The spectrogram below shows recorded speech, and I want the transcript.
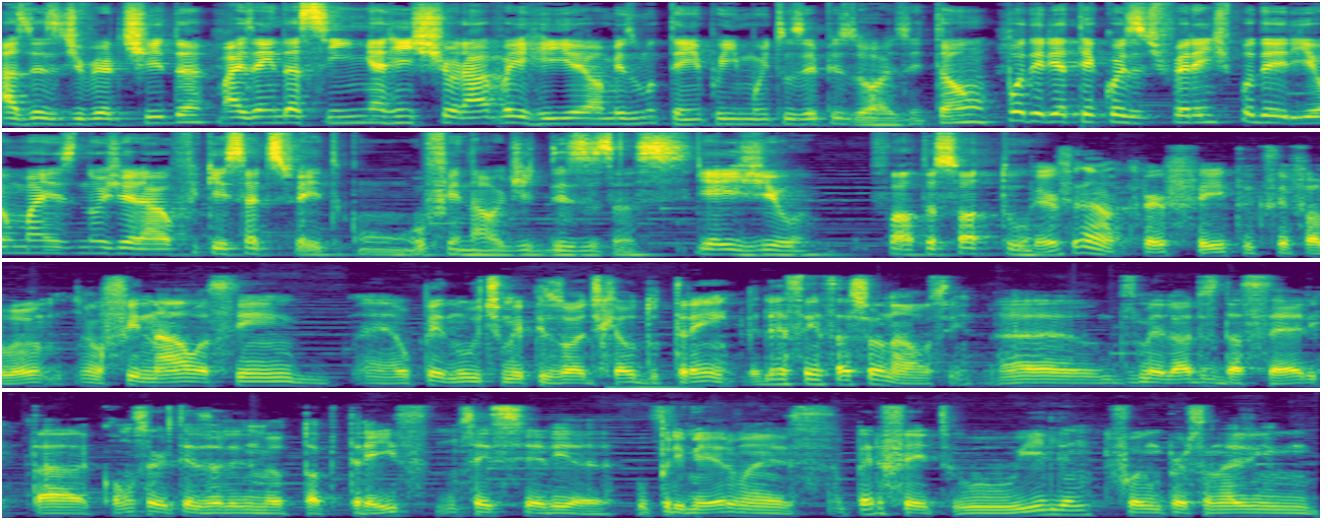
às vezes divertida, mas ainda assim a gente chorava e ria ao mesmo tempo em muitos episódios. Então, poderia ter coisas diferentes, poderiam, mas no geral fiquei satisfeito com o final de This Is Us. E aí, Gil? Falta só tu. Perfeito, não, perfeito o que você falou. O final, assim, é, o penúltimo episódio, que é o do trem, ele é sensacional, assim. É um dos melhores da série. Tá com certeza ali no meu top 3. Não sei se seria o primeiro, mas é perfeito. O William, que foi um personagem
